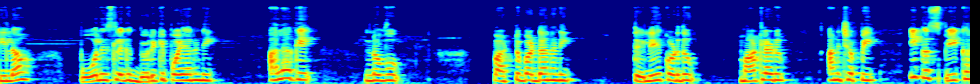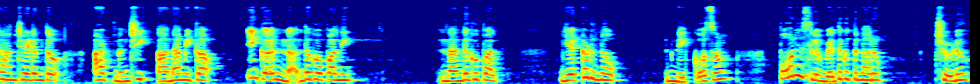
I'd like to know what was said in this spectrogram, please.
ఇలా పోలీసులకి దొరికిపోయానని అలాగే నువ్వు పట్టుబడ్డానని తెలియకూడదు మాట్లాడు అని చెప్పి ఇక స్పీకర్ ఆన్ చేయడంతో అట్నుంచి అనామిక ఇక నందగోపాల్ని. నందగోపాల్ ఎక్కడున్నావు? నీకోసం పోలీసులు వెతుకుతున్నారు. చూడు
